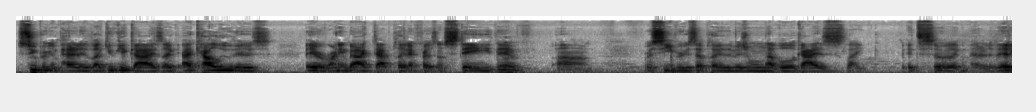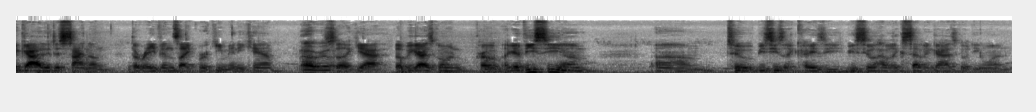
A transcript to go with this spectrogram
super competitive. Like you get guys like at Cal Lu, there's they have a running back that played at Fresno State. They have um, receivers that play at the Division One level. Guys like it's so really competitive. They had a guy that just signed on the Ravens like rookie mini camp. Oh, really? So like yeah, there'll be guys going pro. Like at VC um um too. VC's like crazy. BC will have like seven guys go D one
